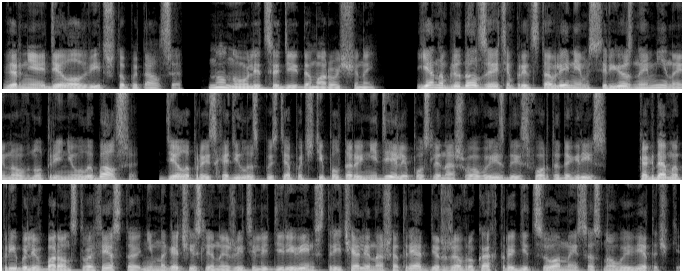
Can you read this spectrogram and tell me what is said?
Вернее, делал вид, что пытался. Ну-ну, лицедей доморощенный. Я наблюдал за этим представлением с серьезной миной, но внутренне улыбался. Дело происходило спустя почти полторы недели после нашего выезда из форта де Грис. Когда мы прибыли в баронство Феста, немногочисленные жители деревень встречали наш отряд, держа в руках традиционные сосновые веточки.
